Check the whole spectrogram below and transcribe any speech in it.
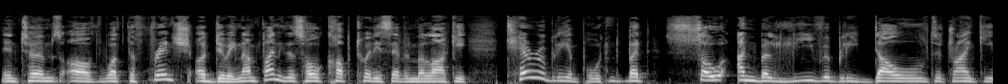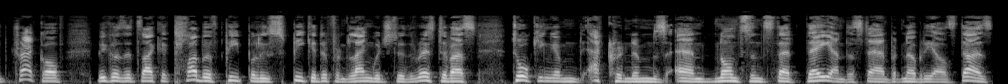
in terms of what the French are doing. Now I'm finding this whole COP27 malarkey terribly important, but so unbelievably dull to try and keep track of because it's like a club of people who speak a different language to the rest of us talking in acronyms and nonsense that they understand, but nobody else does.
